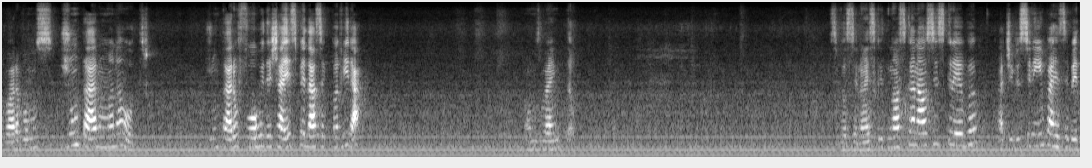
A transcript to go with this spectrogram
Agora vamos juntar uma na outra. Juntar o forro e deixar esse pedaço aqui para virar. Vamos lá então. Se você não é inscrito no nosso canal, se inscreva, ative o sininho para receber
